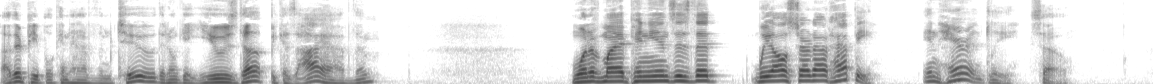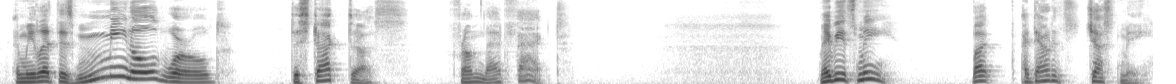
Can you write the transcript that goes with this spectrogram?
Other people can have them too. They don't get used up because I have them. One of my opinions is that we all start out happy, inherently so. And we let this mean old world distract us from that fact. Maybe it's me, but I doubt it's just me.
